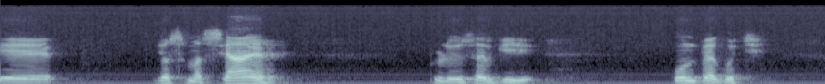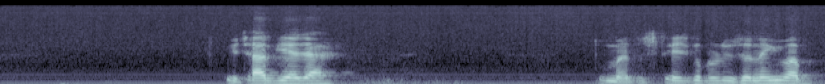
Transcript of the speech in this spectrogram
कि जो समस्याएँ हैं प्रोड्यूसर की, उन पे कुछ विचार किया जाए। तो मैं तो स्टेज का प्रोड्यूसर नहीं हूँ अब।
